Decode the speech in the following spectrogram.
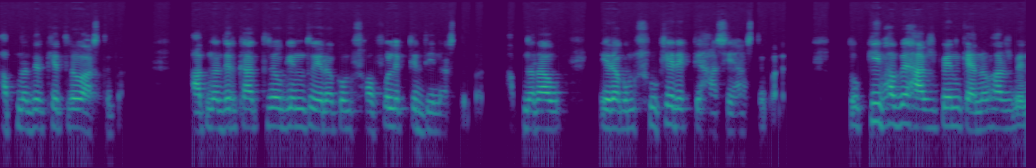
আপনাদের ক্ষেত্রেও আসতে পারে। আপনাদের ক্ষেত্রেও কিন্তু এরকম সফল একটি দিন আসতে পারে। আপনারাও এরকম সুখের একটি হাসি হাসতে পারেন। তো কীভাবে হাসবেন, কেন হাসবেন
